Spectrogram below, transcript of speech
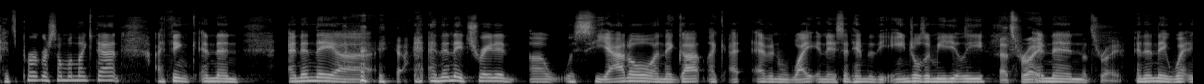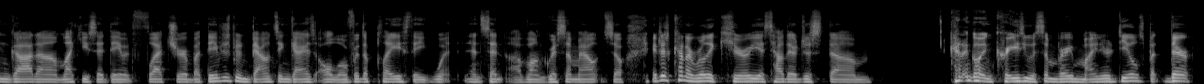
Pittsburgh or someone like that. I think, and then and then they uh yeah. and then they traded uh with Seattle and they got like Evan White and they sent him to the Angels immediately. That's right. And then that's right. And then they went and got um like you said David Fletcher, but they've just been bouncing guys all over the place. They went and sent uh, Vaughn Grissom out, so it just kind of really curious how they're just um kind of going crazy with some very minor deals, but their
